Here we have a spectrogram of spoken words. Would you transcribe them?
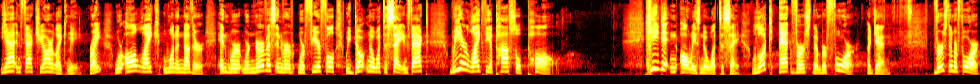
Yeah, in fact, you are like me, right? We're all like one another, and we're, we're nervous and we're, we're fearful. We don't know what to say. In fact, we are like the Apostle Paul. He didn't always know what to say. Look at verse number four again. Verse number four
